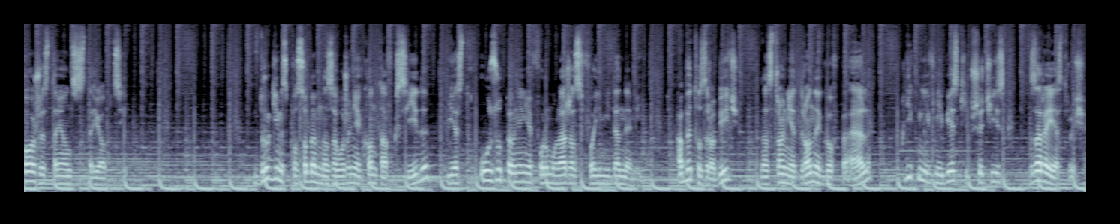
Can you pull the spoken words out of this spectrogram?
korzystając z tej opcji. Drugim sposobem na założenie konta w XSEED jest uzupełnienie formularza swoimi danymi. Aby to zrobić, na stronie drony.gov.pl kliknij w niebieski przycisk Zarejestruj się.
